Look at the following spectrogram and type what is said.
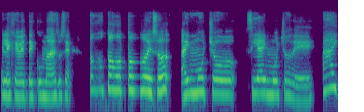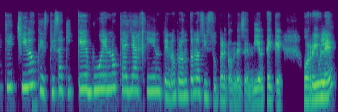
LGBTQ, o sea, todo, todo, todo eso, hay mucho, sí hay mucho de, ay, qué chido que estés aquí, qué bueno que haya gente, ¿no? Pero un tono así súper condescendiente, que horrible.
